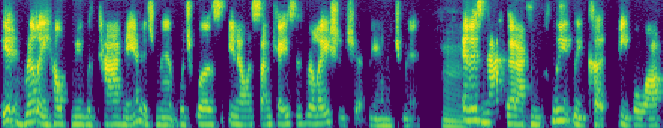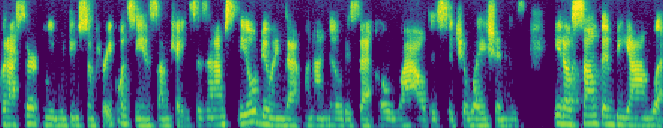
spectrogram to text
it really helped me with time management, which was, you know, in some cases, relationship management. Mm. And it's not that I completely cut people off, but I certainly reduce some frequency in some cases. And I'm still doing that when I notice that, oh, wow, this situation is, you know, something beyond what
